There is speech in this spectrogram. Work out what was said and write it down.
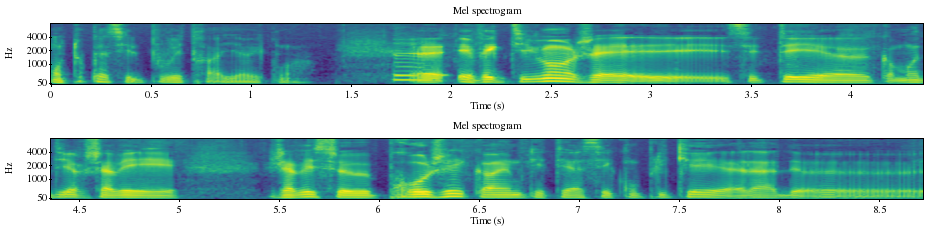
En tout cas, s'il pouvait travailler avec moi. Mhm. Euh, effectivement, c'était, euh, comment dire, j'avais, j'avais ce projet quand même qui était assez compliqué là, de,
